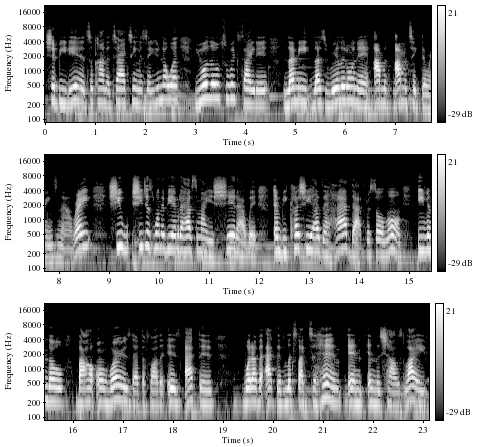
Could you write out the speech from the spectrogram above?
should be there to kind of tag team and say, you know what, you're a little too excited. Let me let's reel it on in. I'm a, I'm gonna take the reins now, right? She she just want to be able to have somebody to share that with, and because she hasn't had that for so long, even though by her own words that the father is active, whatever active looks like to him in in the child's life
